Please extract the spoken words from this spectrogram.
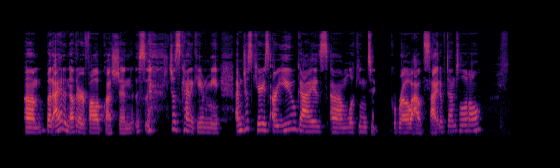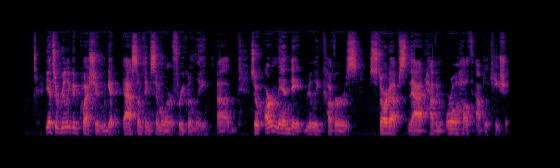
Um, but i had another follow-up question. This just kind of came to me. I'm just curious are you guys um, looking to grow outside of dental at all yeah, it's a really good question. We get asked something similar frequently. Um, so, our mandate really covers startups that have an oral health application.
